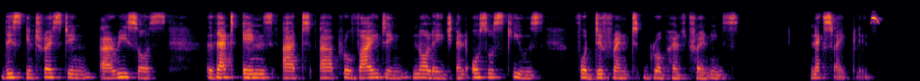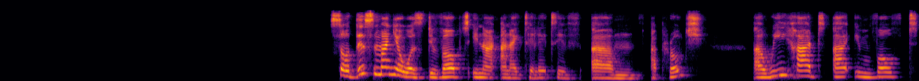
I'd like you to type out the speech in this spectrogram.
this interesting uh, resource that aims at uh, providing knowledge and also skills for different global health trainings. Next slide, please. So this manual was developed in a, an iterative um, approach. Uh, we had uh, involved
